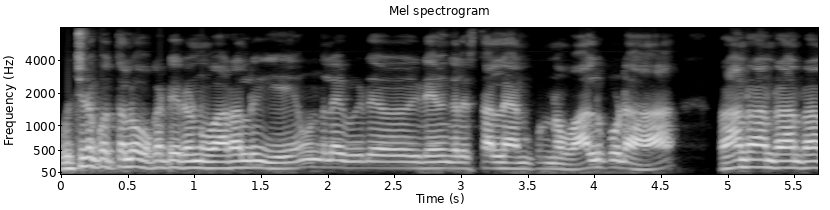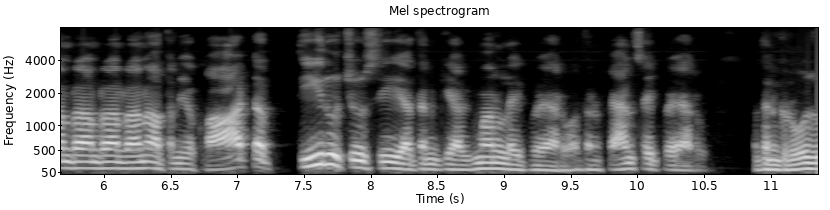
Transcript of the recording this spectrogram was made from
వచ్చిన కొత్తలో ఒకటి రెండు వారాలు ఏముందిలే వీడియో వీడేం గెలుస్తాలే అనుకున్న వాళ్ళు కూడా రాను రాను రాను రాను రాను రాను రాను అతని యొక్క ఆట తీరు చూసి అతనికి అభిమానులు అయిపోయారు అతని ఫ్యాన్స్ అయిపోయారు అతనికి రోజు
